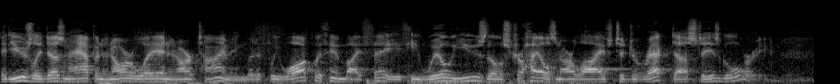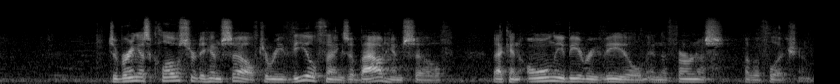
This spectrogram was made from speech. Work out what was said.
It usually doesn't happen in our way and in our timing, but if we walk with Him by faith, He will use those trials in our lives to direct us to His glory, to bring us closer to Himself, to reveal things about Himself that can only be revealed in the furnace of affliction.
